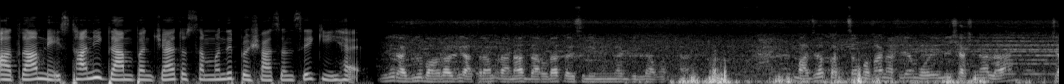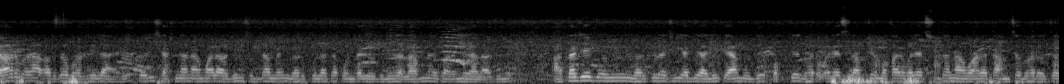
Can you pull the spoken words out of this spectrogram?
आतराम ने स्थानीय ग्राम पंचायत और संबंधित प्रशासन से की है। राजू भाऊरावजी आतराम राणा दारोडा तहसील वर्धा। माझं कच्चं मकान असल्यामुळे मी शासनाला चार वेळा अर्ज भरलेला आहे. तरी शासनानं आम्हाला अजूनसुद्धा मी घरकुलाचा कोणत्या योजनेचा लाभ नाही मिळाला अजून आता जे घरकुलाची यादी आली त्यामध्ये पक्के घरवाल्या स्लॅबचे मकानवाल्यातसुद्धा नाव आलं तर आमचं घराचं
